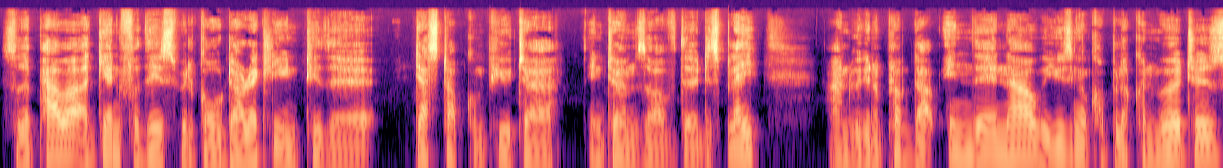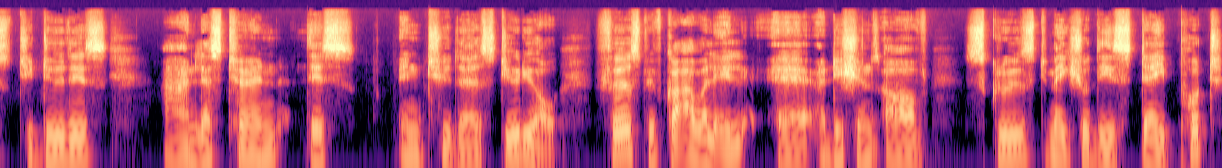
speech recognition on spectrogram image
So the power again for this will go directly into the desktop computer in terms of the display and we're going to plug that in there now. We're using a couple of converters to do this and let's turn this into the studio. First we've got our little uh, additions of screws to make sure these stay put.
